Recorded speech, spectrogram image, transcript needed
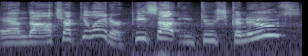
and uh, I'll check you later. Peace out, you douche canoes.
